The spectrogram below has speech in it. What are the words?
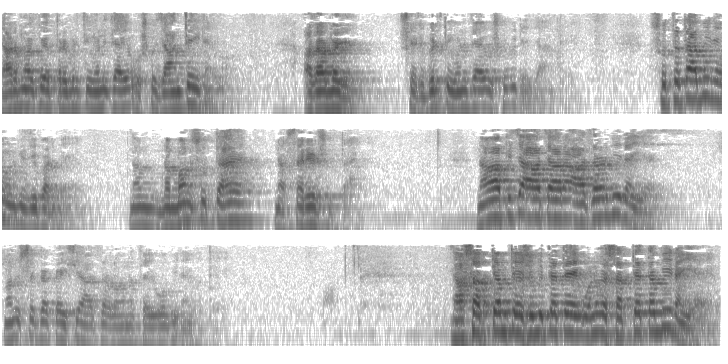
धर्म पे प्रवृत्ति होनी चाहिए उसको जानते ही नहीं वो। अधर्म से निवृत्ति होनी चाहिए उसको भी नहीं जानते। शुद्धता भी नहीं उनके जीवन में। न, मन शुद्ध है न शरीर शुद्ध है। न पिछा आचार आचरण भी नहीं है। मनुष्य का कैसे आचरण होना चाहिए वो भी नहीं होते। न सत्यम तेसु विद्यते उनमें सत्यता भी नहीं है।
